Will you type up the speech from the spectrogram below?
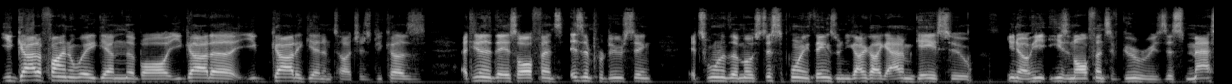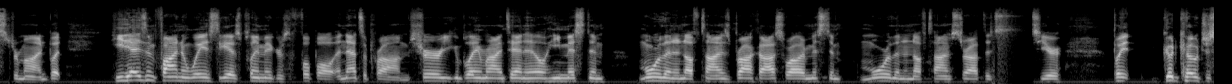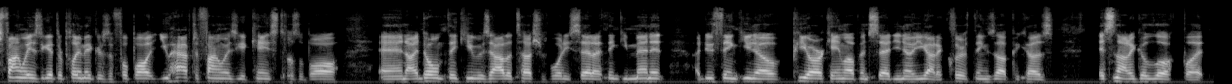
You got to find a way to get him the ball. You gotta you gotta get him touches because at the end of the day, this offense isn't producing. It's one of the most disappointing things when you got a guy like Adam Gase, who you know he, he's an offensive guru, he's this mastermind, but he doesn't find ways to get his playmakers of football, and that's a problem. Sure, you can blame Ryan Tannehill; he missed him more than enough times. Brock Osweiler missed him more than enough times throughout this year. But good coaches find ways to get their playmakers of football. You have to find ways to get Kenny Stills the ball. And I don't think he was out of touch with what he said. I think he meant it. I do think, you know, PR came up and said, you know, you got to clear things up because it's not a good look. But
